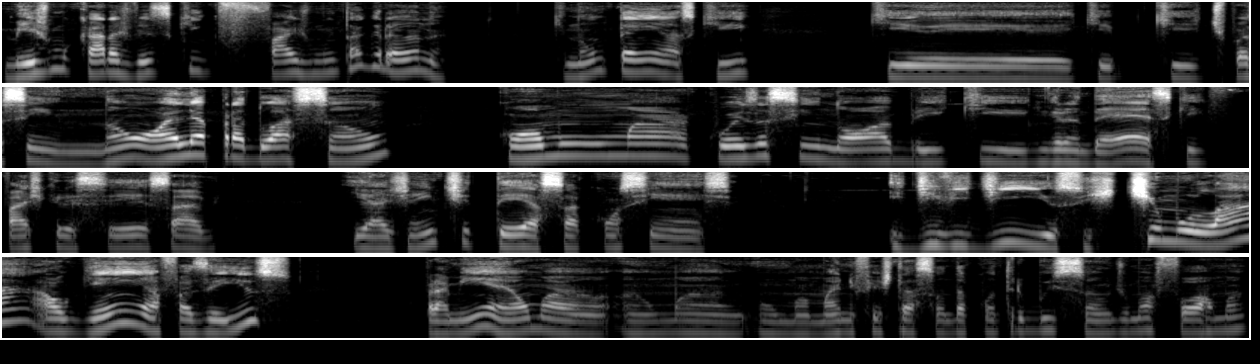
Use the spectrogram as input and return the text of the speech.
Mesmo o cara, às vezes, que faz muita grana. Que não tem as que. Que, que, que tipo assim, não olha pra doação como uma coisa assim nobre, que engrandece, que faz crescer, sabe? E a gente ter essa consciência e dividir isso, estimular alguém a fazer isso, para mim é uma, uma, uma manifestação da contribuição de uma forma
